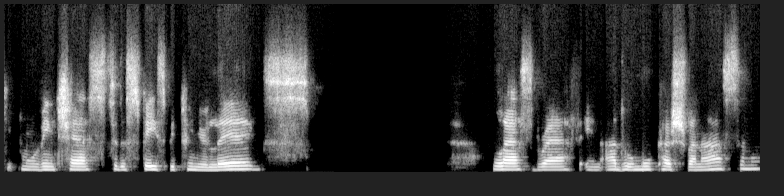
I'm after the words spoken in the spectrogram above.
Keep moving chest to the space between your legs. Last breath in Adho Mukha Svanasana.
